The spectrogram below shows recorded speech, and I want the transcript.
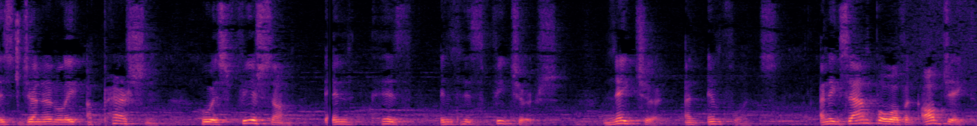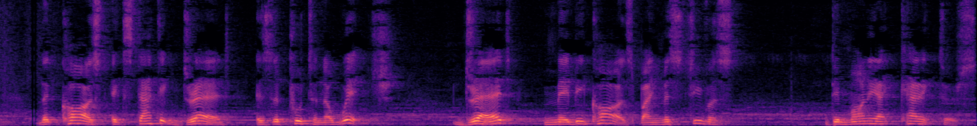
is generally a person who is fearsome in his, in his features. nature, and influence. An example of an object that caused ecstatic dread is the Putana witch. Dread may be caused by mischievous demoniac characters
